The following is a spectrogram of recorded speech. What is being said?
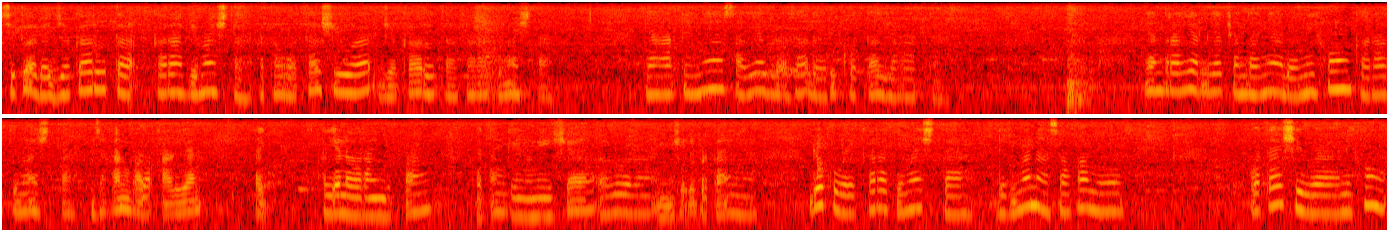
Situ ada Jakarta Karakimasta atau Watashiwa Jakarta Karakimasta. Yang artinya saya berasal dari kota Jakarta. Yang terakhir lihat contohnya ada Nihon Karakimasta. Misalkan kalau kalian kalian orang Jepang datang ke Indonesia lalu orang Indonesia itu bertanya Doku kara kimashita dari mana asal kamu? Watashi wa Nihon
